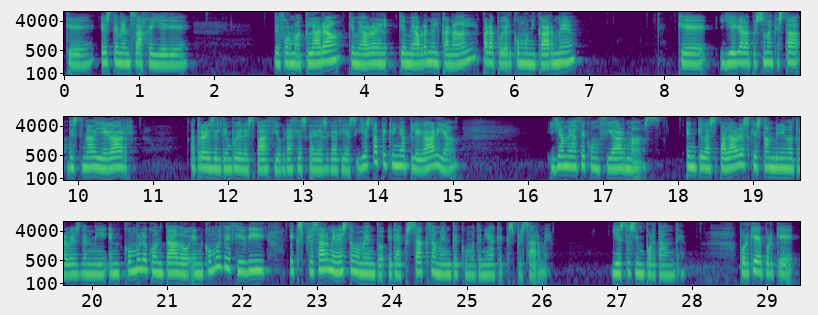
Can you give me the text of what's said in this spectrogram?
que este mensaje llegue de forma clara, que me, abran el, que me abran el canal para poder comunicarme, que llegue a la persona que está destinada a llegar a través del tiempo y del espacio. Gracias, gracias, gracias. Y esta pequeña plegaria ya me hace confiar más en que las palabras que están viniendo a través de mí, en cómo lo he contado, en cómo decidí expresarme en este momento, era exactamente como tenía que expresarme. Y esto es importante. ¿Por qué? Porque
